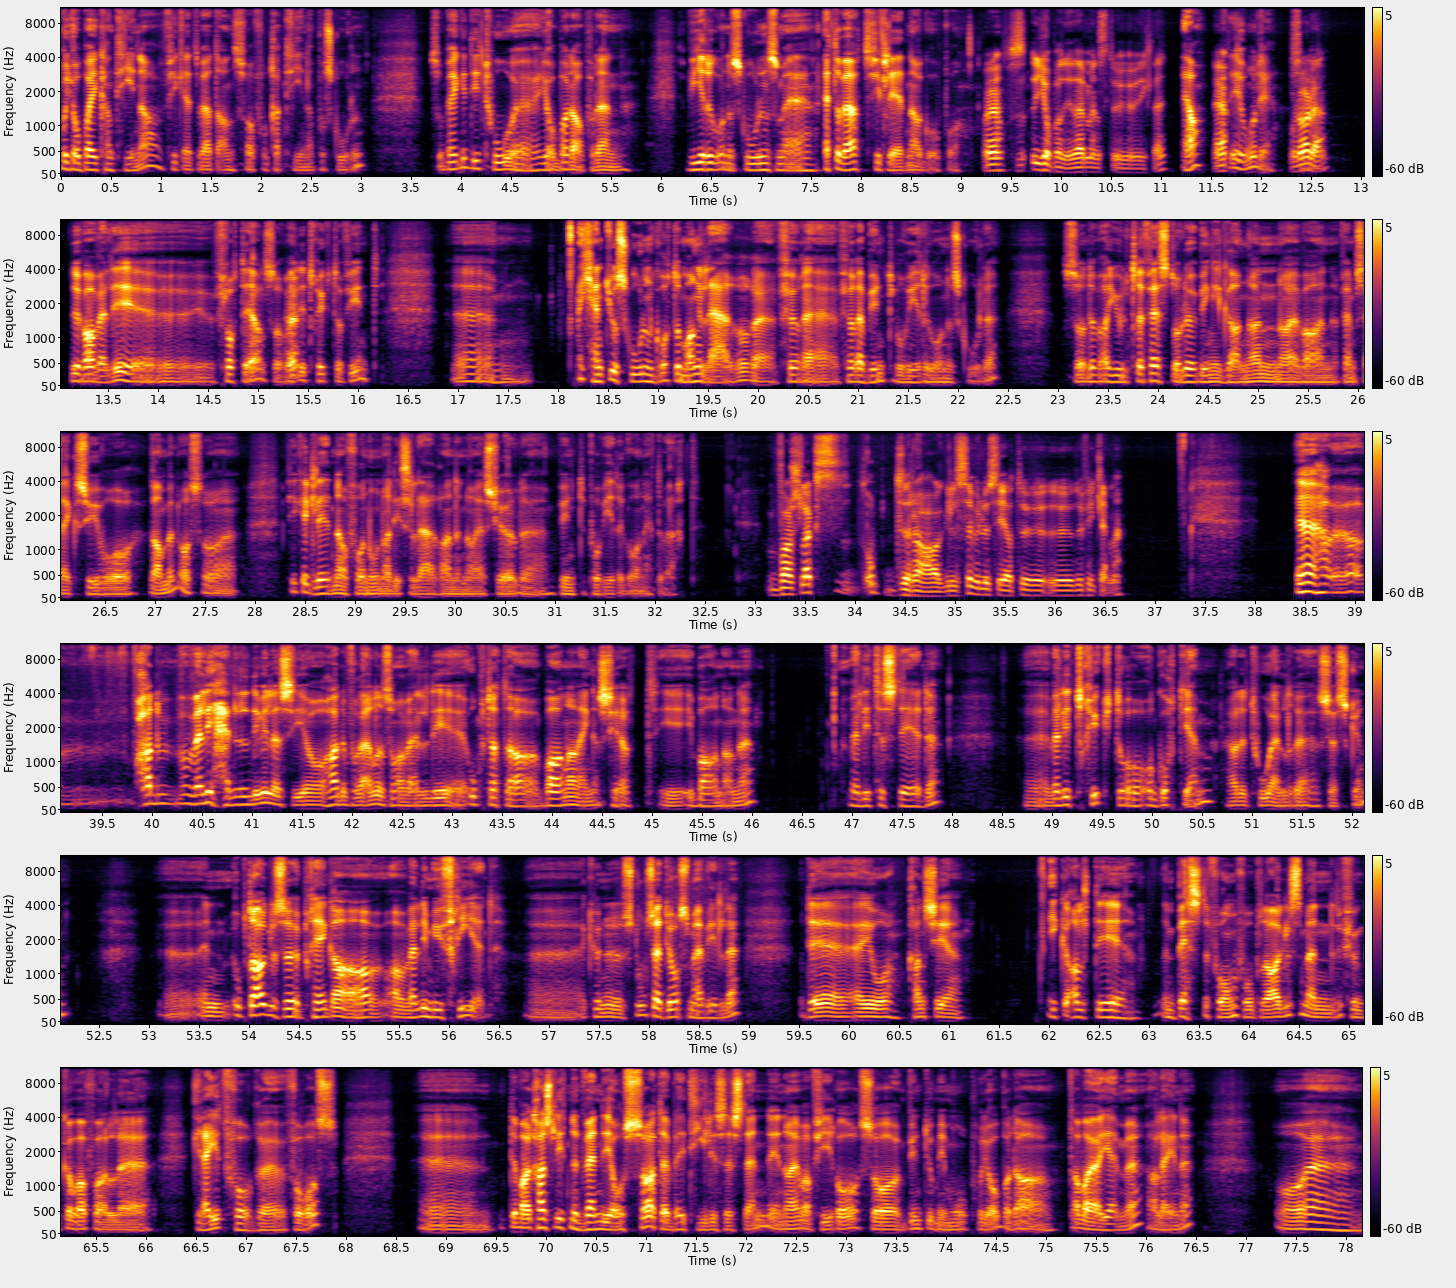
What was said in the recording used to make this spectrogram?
og jobba i kantina. Fikk etter hvert ansvar for kantina på skolen. Så begge de to eh, jobba da på den videregående skolen som jeg etter hvert fikk gleden av å gå på. Ja, Jobba de der mens du gikk der? Ja, Ja. det gjorde de. Hvordan var det? Det var veldig eh, flott, det, altså. Veldig trygt og fint. Eh, jeg kjente jo skolen godt, og mange lærere, før jeg, før jeg begynte på videregående skole. Så det var juletrefest og løping i gangene når jeg var fem, seks, syv år gammel. Og så fikk jeg gleden av å få noen av disse lærerne når jeg sjøl begynte på videregående etter hvert. Hva slags oppdragelse vil du si at du, du fikk hjemme? Jeg hadde, var veldig heldig, vil jeg si, og hadde foreldre som var veldig opptatt av barna, engasjert i, i barna. Veldig til stede. Eh, Veldig trygt og, og godt hjem. Jeg hadde to eldre søsken. Eh, En oppdagelse prega av, av veldig mye frihet. Eh, Jeg kunne stort sett gjøre som jeg ville. Det er jo kanskje ikke alltid den beste form for oppdragelse, men det funka i hvert fall eh, greit for, eh, for oss. Eh, Det var kanskje litt nødvendig også at jeg ble tidlig selvstendig. Når jeg var fire år, så begynte jo min mor på jobb, og da, da var jeg hjemme alene. Og eh,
